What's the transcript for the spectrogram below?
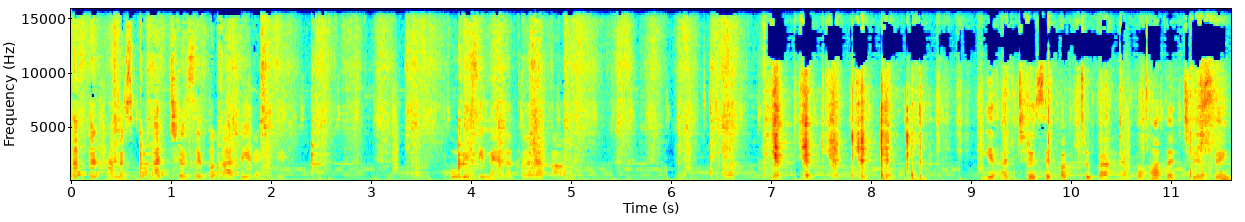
तब तक हम इसको अच्छे से पकाते रहेंगे। थोड़ी सी मेहनत वाला काम है। ये अच्छे से पक चुका है, बहुत अच्छे से।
